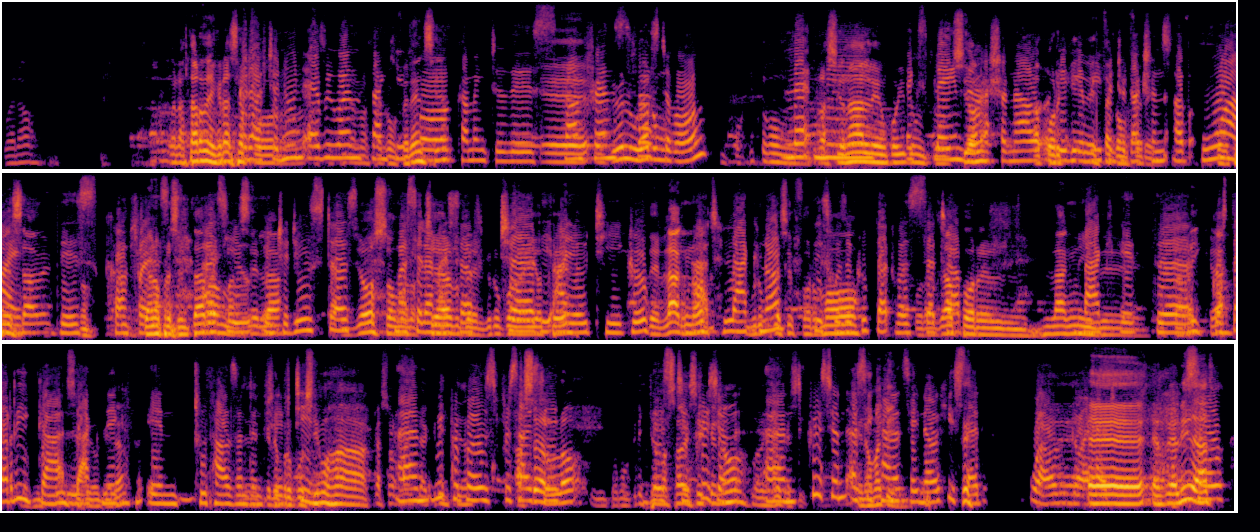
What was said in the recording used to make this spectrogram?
Bueno, buenas tardes, gracias Good por afternoon, everyone. Thank you conferencia. for coming to this Eh, en conference. lugar, First of all, Un let me explain the rationale or give you a brief introduction of why saben, this conference. As you Marcela introduced us, Marcela and myself chair the IoT group at un grupo que LACNOC. se This was a group that was set up back at Costa the Rica, Costa Rica 2015 creo que era, LACNIC in eh, que le 2015. propusimos a casualmente a And we proposed precisely hacerlo y como Cristian no this sabe to decir que Christian. no, nos dijo que And sí. Christian, as no he me cannot atiende. say no, he said, well, go ahead. Eh, en realidad, So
